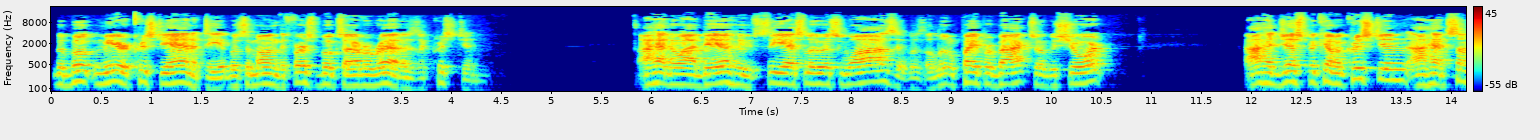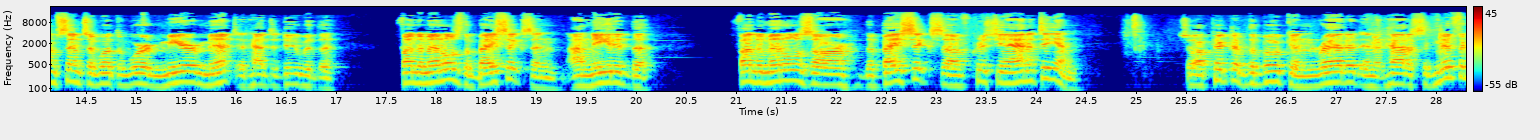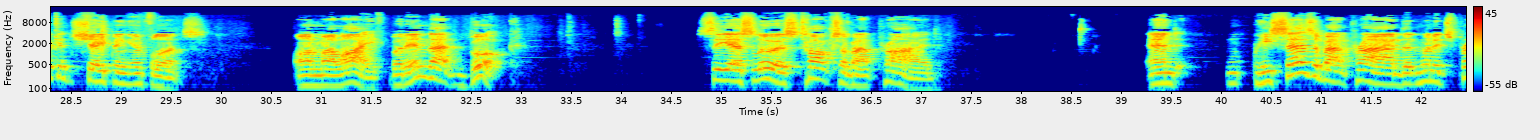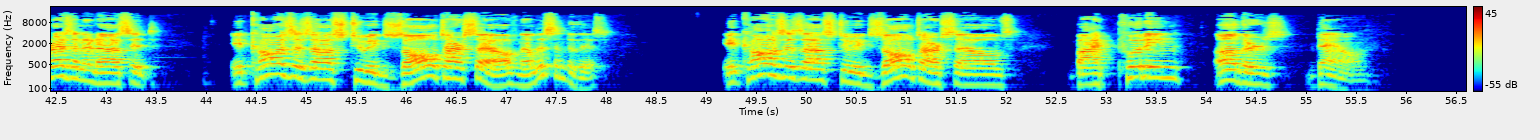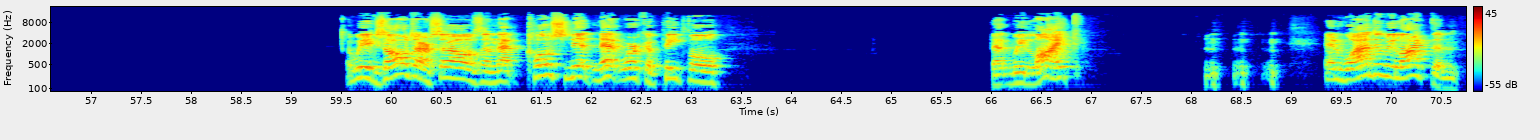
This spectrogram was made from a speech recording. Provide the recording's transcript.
the book Mere Christianity. It was among the first books I ever read as a Christian. I had no idea who C.S. Lewis was. It was a little paperback, so it was short. I had just become a Christian. I had some sense of what the word mere meant. It had to do with the fundamentals, the basics, and I needed the fundamentals or the basics of Christianity. And so I picked up the book and read it, and it had a significant shaping influence on my life. But in that book, C.S. Lewis talks about pride. And he says about pride that when it's present in us, it, it causes us to exalt ourselves. Now, listen to this. It causes us to exalt ourselves by putting others down. We exalt ourselves in that close knit network of people that we like. and why do we like them?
